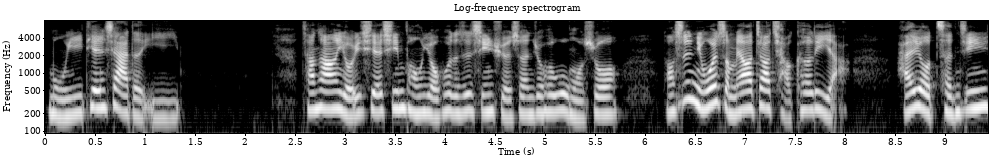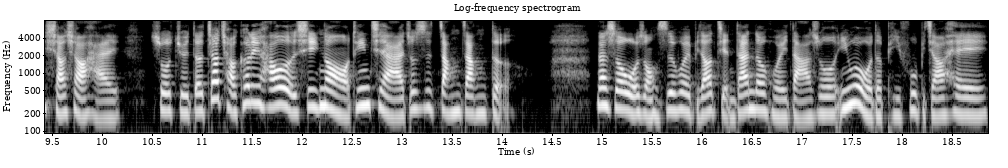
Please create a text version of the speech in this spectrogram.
母仪天下的仪。常常有一些新朋友或者是新学生就会问我说：“老师，你为什么要叫巧克力啊？”还有曾经小小孩说觉得叫巧克力好恶心哦，听起来就是脏脏的。那时候我总是会比较简单的回答说，因为我的皮肤比较黑，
